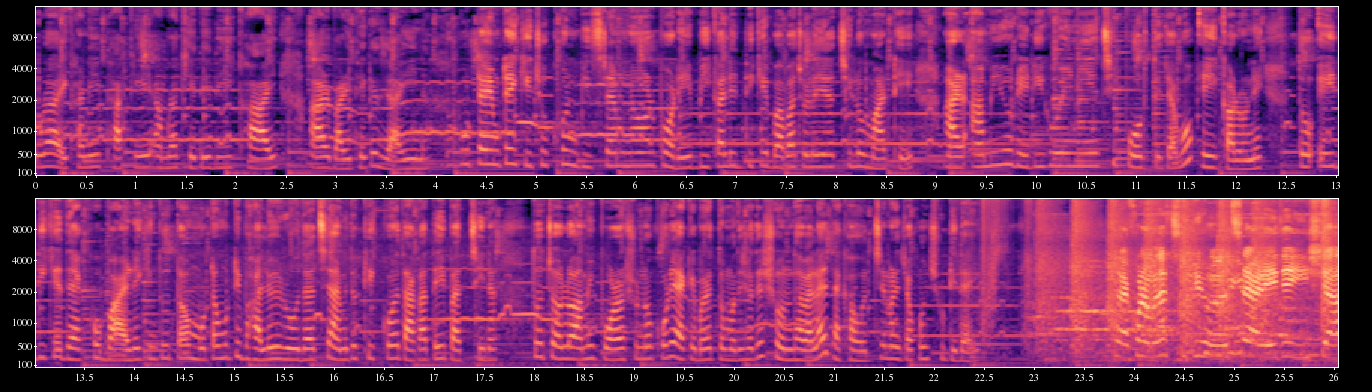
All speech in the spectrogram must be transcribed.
ওরা এখানেই থাকে, আমরা খেতে দিই, খাই, আর বাড়ি থেকে যাই না। দুপুর টাইমটায় কিছুক্ষণ বিশ্রাম নেওয়ার পরে বিকালের দিকে বাবা চলে যাচ্ছিল মাঠে, আর আমিও রেডি হয়ে নিয়েছি, পড়তে যাব এই কারণে। তো এই দিকে দেখো, বাইরে কিন্তু তাও মোটামুটি ভালোই রোদ আছে, আমি তো ঠিক করে তাকাতেই পাচ্ছি না। তো চলো আমি পড়াশুনো করে একেবারে তোমাদের সাথে সন্ধ্যাবেলায় দেখা হচ্ছে মানে যখন ছুটি দেয়। তো এখন আমাদের ছুটি হয়েছে, আর এই যে ঈশা,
